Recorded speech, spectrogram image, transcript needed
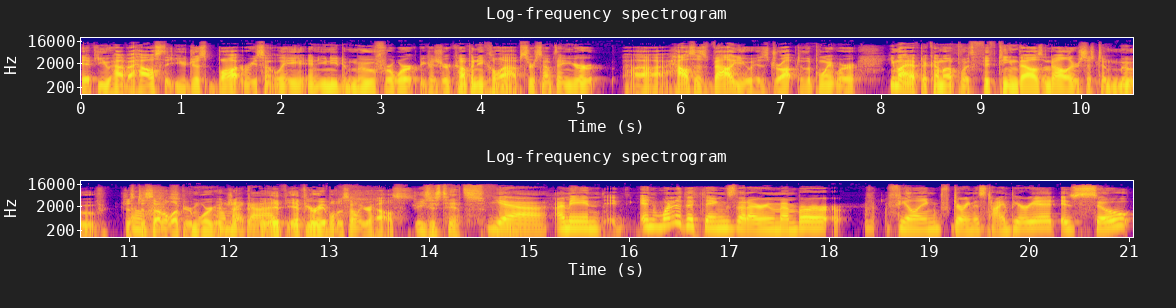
if you have a house that you just bought recently and you need to move for work because your company Mm-hmm. collapsed or something, your uh, house's value has dropped to the point where you might have to come up with fifteen thousand dollars just to move, just to settle up your mortgage. Oh my God. If, if you're able to sell your house. Jesus tits. Yeah. I mean, and one of the things that I remember feeling during this time period is so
